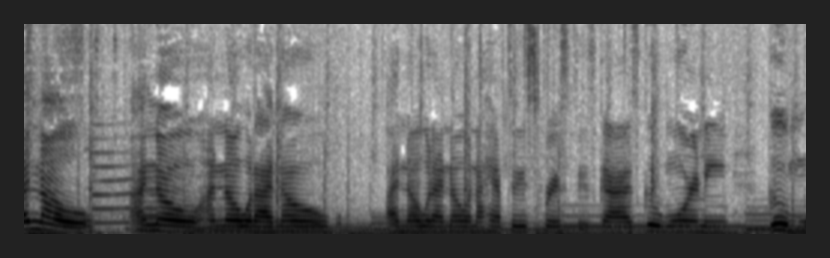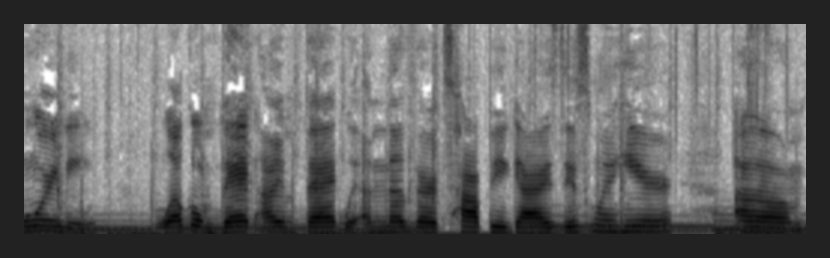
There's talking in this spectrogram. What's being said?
I know, I know, I know what I know. I know what I know, and I have to express this, guys. Good morning. Good morning. Welcome back. I am back with another topic, guys. This one here, um,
